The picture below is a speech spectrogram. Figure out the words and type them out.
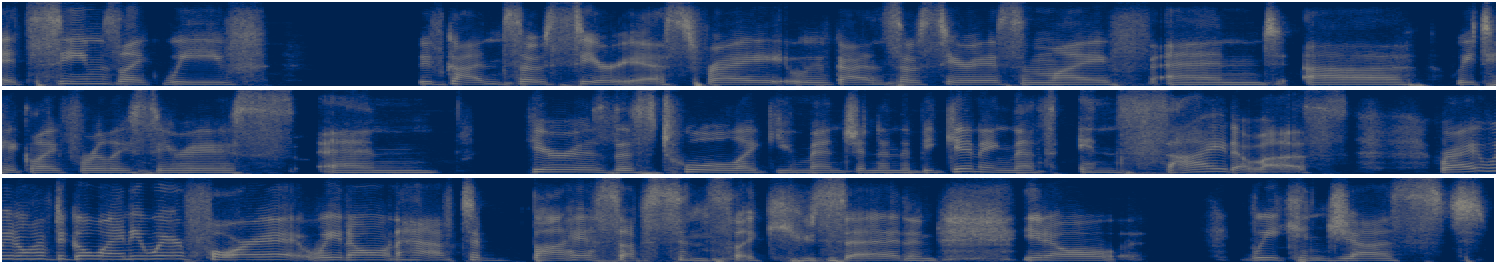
it seems like we've we've gotten so serious, right? We've gotten so serious in life and uh, we take life really serious. And here is this tool, like you mentioned in the beginning, that's inside of us, right? We don't have to go anywhere for it. We don't have to buy a substance, like you said. And, you know, we can just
